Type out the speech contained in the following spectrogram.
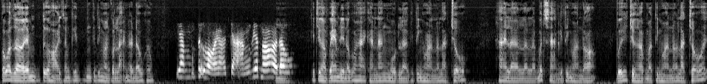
Có bao giờ em tự hỏi xem cái cái tinh hoàn còn lại nó ở đâu không? Em tự hỏi là chẳng biết nó ở Ừ. đâu. Cái trường hợp của em thì nó có hai khả năng, một là cái tinh hoàn nó lạc chỗ, hai là là là bất sản cái tinh hoàn đó. Với trường hợp mà tinh hoàn nó lạc chỗ ấy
